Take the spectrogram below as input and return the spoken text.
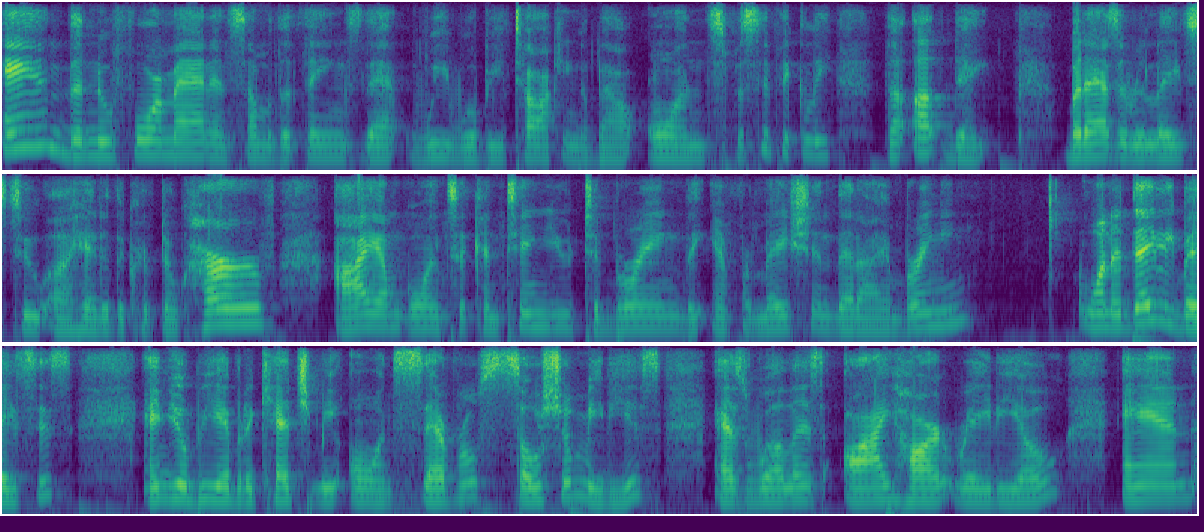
and the new format and some of the things that we will be talking about on specifically the update. But as it relates to uh, ahead of the crypto curve, I am going to continue to bring the information that I am bringing on a daily basis and you'll be able to catch me on several social medias as well as iHeartRadio. And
